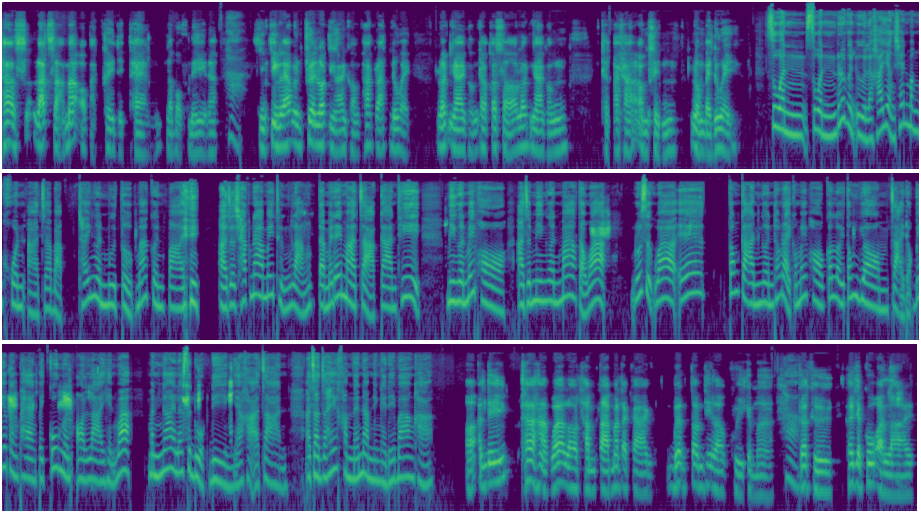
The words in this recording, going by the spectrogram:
ถ้ารัฐสามารถออกบัตรเครดิตแทนระบบนี้นะค่ะจริงๆ แล้วมันช่วยลดงานของภาครัฐด้วย ลดงานของทกสลดงานของธนาคารออมสินลงไปด้วย ส่วนส่วนเรื่องอื่นๆล่ะคะ อย่างเช่นบางคนอาจจะแบบใช้เงินมือเติบมากเกินไป อาจจะชักหน้าไม่ถึงหลัง แต่ไม่ได้มาจากการที่มีเงินไม่พอ อาจจะมีเงินมากแต่ว่า รู้สึกว่า เอ๊ะต้องการเงินเท่าไหร่ก็ไม่พอก็เลยต้องยอมจ่ายดอกเบี้ยแพงๆไปกู้เงินออนไลน์ เห็นว่ามันง่ายและสะดวกดีอย่างเงี้ยค่ะ อาจารย์ อาจารย์จะให้คำแนะนํำยังไงได้บ้างคะอ๋ออันนี้ถ้าหากว่าเราทำตามมาตรการเบื้องต้นที่เราคุยกันมา ก็คือเขาจะกู้ออนไลน์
